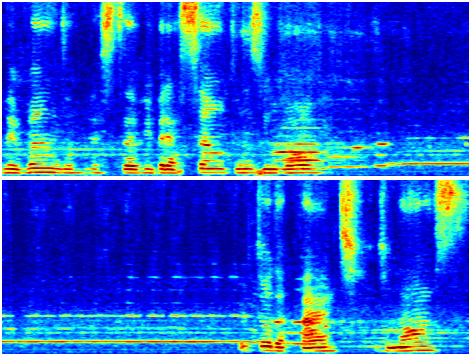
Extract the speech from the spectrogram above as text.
levando essa vibração que nos envolve por toda parte de nós.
